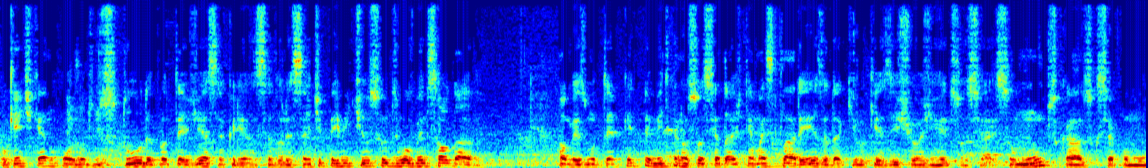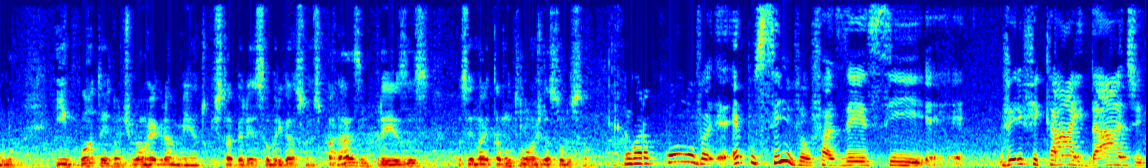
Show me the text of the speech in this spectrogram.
O que a gente quer no conjunto de estudo é proteger essa criança e adolescente e permitir o seu desenvolvimento saudável. Ao mesmo tempo que a gente permite que a nossa sociedade tenha mais clareza daquilo que existe hoje em redes sociais. São muitos casos que se acumulam e enquanto a gente não tiver um regramento que estabeleça obrigações para as empresas, você vai estar muito longe da solução. Agora, como vai, é possível fazer esse é, verificar a idade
